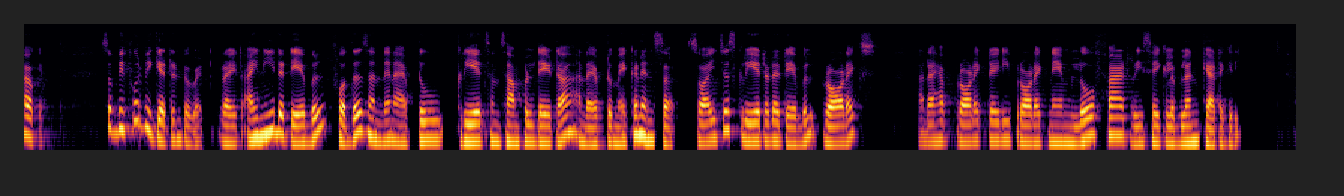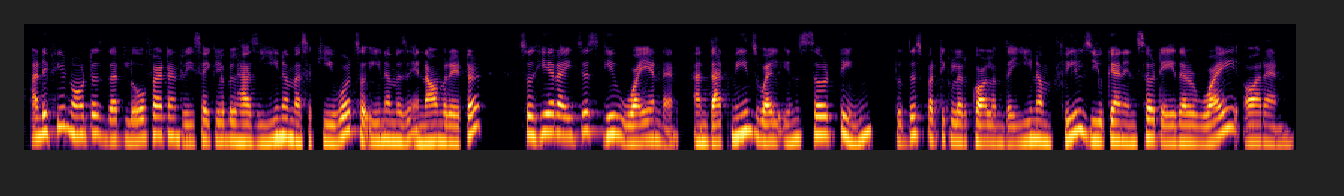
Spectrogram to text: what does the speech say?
Okay. So before we get into it, right, I need a table for this and then I have to create some sample data and I have to make an insert. So I just created a table products and I have product ID, product name, low fat, recyclable and category. And if you notice that low fat and recyclable has enum as a keyword, so enum is enumerator. So here I just give y and n and that means while inserting to this particular column the enum fields, you can insert either y or n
